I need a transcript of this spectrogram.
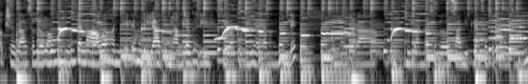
अक्षदा सगळं वाहून घेऊन त्यांना आवाहन केले म्हणजे या तुम्ही आमच्या घरी सेवा करून घ्यायला म्हणून म्हणले. नंतर मुलांना सगळं सांगितलं असं असं करायचं म्हणून.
